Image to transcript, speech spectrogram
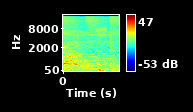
Ghost.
